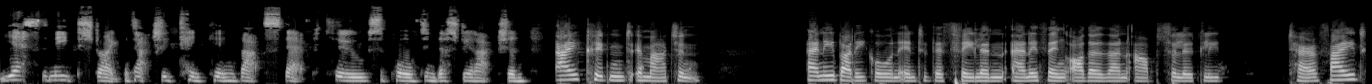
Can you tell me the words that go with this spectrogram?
yes, the need to strike, but actually taking that step to support industrial action. I couldn't imagine anybody going into this feeling anything other than absolutely terrified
